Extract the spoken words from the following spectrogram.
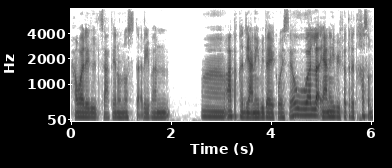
حوالي ساعتين ونص تقريبا. أعتقد يعني بداية كويسة. وهلأ يعني بفترة خصم.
